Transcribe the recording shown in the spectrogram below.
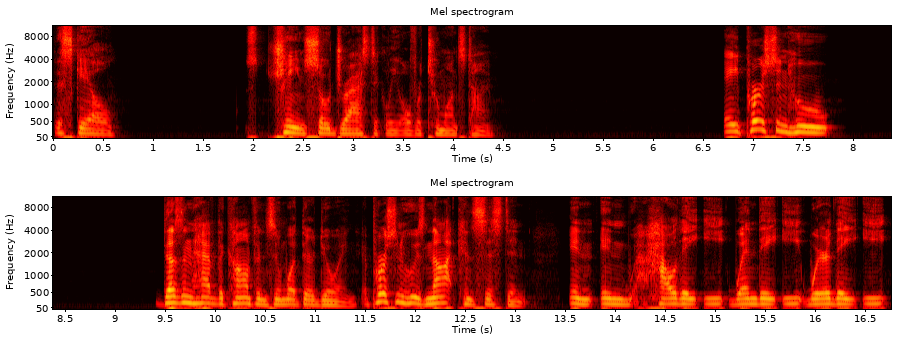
the scale change so drastically over two months' time? A person who doesn't have the confidence in what they're doing, a person who is not consistent in in how they eat, when they eat, where they eat,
